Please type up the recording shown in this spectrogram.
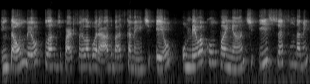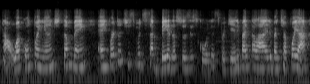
Então, o meu plano de parto foi elaborado basicamente eu, o meu acompanhante, isso é fundamental. O acompanhante também é importantíssimo de saber das suas escolhas, porque ele vai estar tá lá, ele vai te apoiar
